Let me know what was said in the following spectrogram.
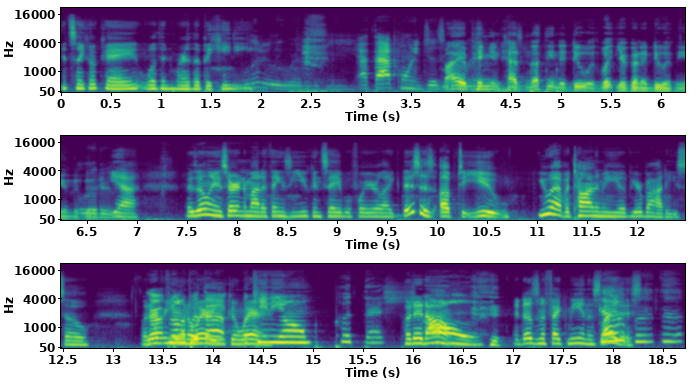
It's like okay, well then wear the bikini. Literally wear the bikini. At that point, just My opinion has nothing to do with what you're gonna do at the end of the day. Literally. Yeah, there's only a certain amount of things that you can say before you're like, this is up to you. You have autonomy of your body, so whatever you want to put wear, that you can wear. Bikini on. Put that. Put it shit on. It doesn't affect me in the slightest. Put that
